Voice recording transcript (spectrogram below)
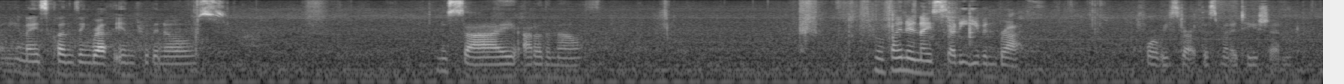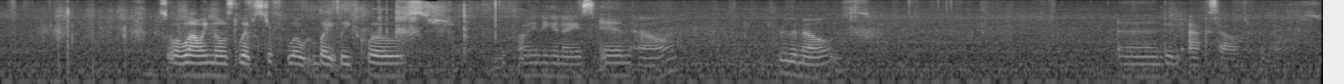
finding a nice cleansing breath in through the nose and a sigh out of the mouth. We'll find a nice, steady, even breath before we start this meditation. So, allowing those lips to float lightly closed, and finding a nice inhale through the nose, and an exhale through the nose.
